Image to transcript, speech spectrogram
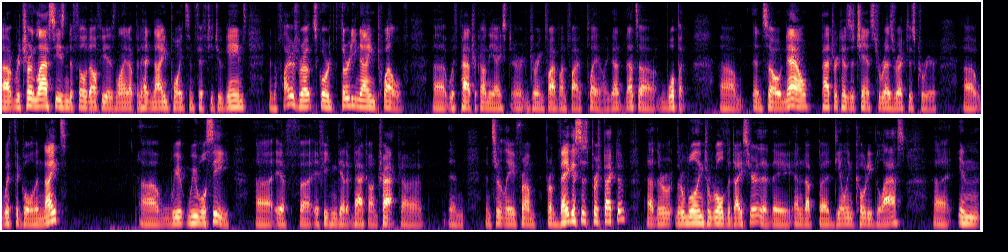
Uh, returned last season to Philadelphia's lineup and had nine points in 52 games. And the Flyers were outscored 39 12 uh, with Patrick on the ice during five on five play. Like that, that's a whooping. Um, and so now Patrick has a chance to resurrect his career uh, with the Golden Knights. Uh, we, we will see uh, if uh, if he can get it back on track and and certainly from from Vegas's perspective, uh, they're they're willing to roll the dice here. That they ended up uh, dealing Cody Glass uh, in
